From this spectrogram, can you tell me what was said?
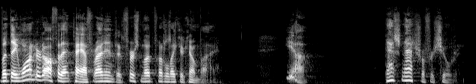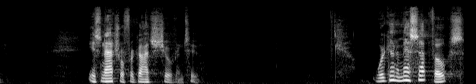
but they wandered off of that path right into the first mud puddle they could come by. Yeah, that's natural for children. It's natural for God's children, too. We're going to mess up, folks.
